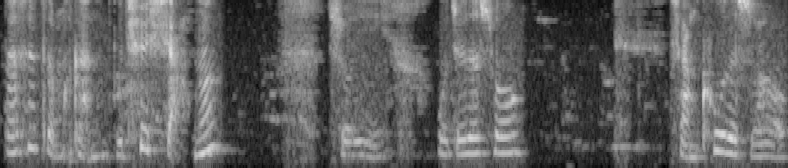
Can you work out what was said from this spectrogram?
但是怎么可能不去想呢？所以我觉得说，想哭的时候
